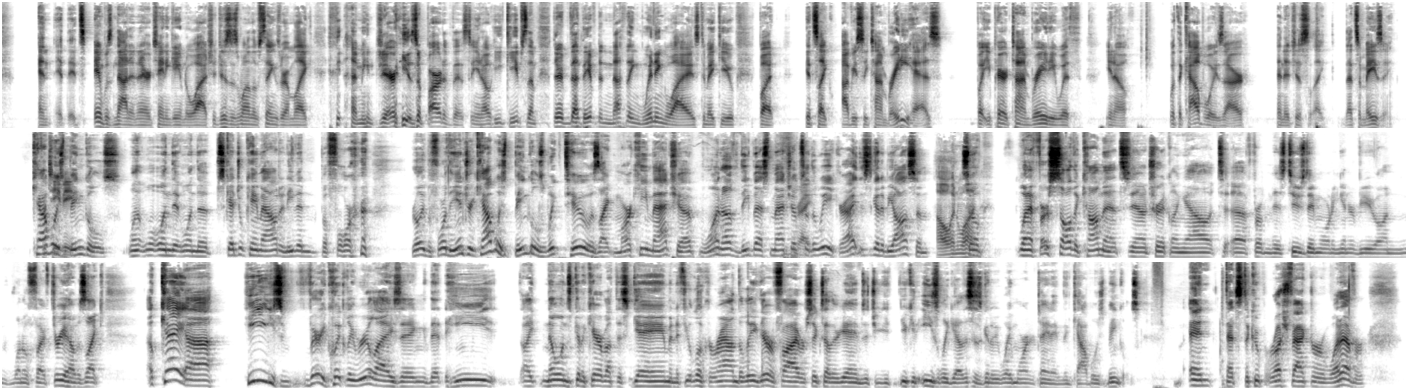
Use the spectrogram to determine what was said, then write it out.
And it, it's it was not an entertaining game to watch. It just is one of those things where I'm like, I mean, Jerry is a part of this. You know, he keeps them. They're they have done nothing winning wise to make you. But it's like obviously Tom Brady has, but you pair Tom Brady with you know what the Cowboys are, and it's just like that's amazing. Cowboys. Bengals when when the when the schedule came out and even before really before the injury Cowboys Bengals week 2 was like marquee matchup one of the best matchups Right. of the week right this is going to be awesome Oh, and one. so when I first saw the comments you know trickling out uh, from his Tuesday morning interview on 1053 I was like okay uh he's very quickly realizing that he like no one's going to care about this game and if you look around the league there are five or six other games that you you could easily go this is going to be way more entertaining than Cowboys Bengals and that's the Cooper Rush factor or whatever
